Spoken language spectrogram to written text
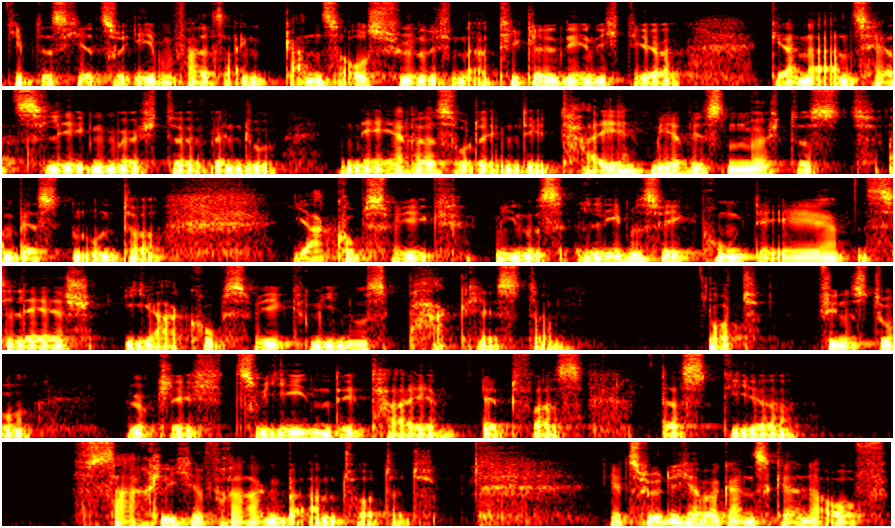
gibt es hierzu ebenfalls einen ganz ausführlichen Artikel, den ich dir gerne ans Herz legen möchte, wenn du Näheres oder im Detail mehr wissen möchtest. Am besten unter jakobsweg-lebensweg.de slash jakobsweg-packliste. Dort findest du wirklich zu jedem Detail etwas, das dir sachliche Fragen beantwortet. Jetzt würde ich aber ganz gerne auf,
